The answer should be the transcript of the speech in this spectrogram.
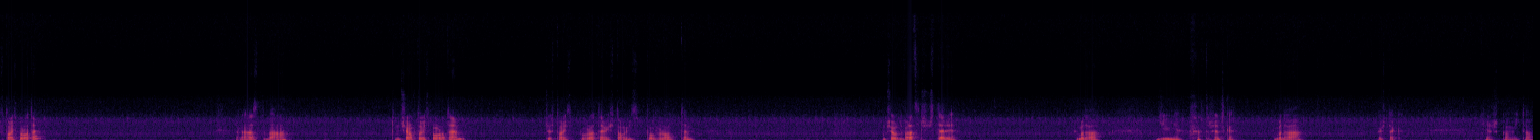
w tą z powrotem? Raz, dwa. Czy musiał w tą i z powrotem? Czy w tą i z powrotem i w tą i z powrotem? Musiał dwa razy czy cztery? Chyba dwa. Dziwnie, troszeczkę. Chyba dwa. Jakoś tak ciężko mi to.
